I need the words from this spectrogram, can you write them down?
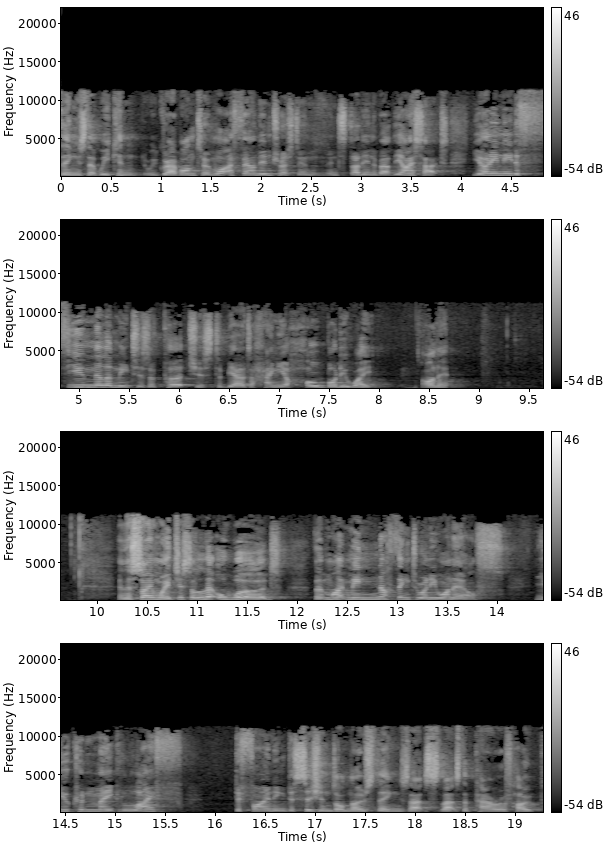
things that we can we grab onto. And what I found interesting in studying about the ice axe, you only need a few millimeters of purchase to be able to hang your whole body weight on it. In the same way, just a little word that might mean nothing to anyone else, you can make life defining decisions on those things. That's, that's the power of hope.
